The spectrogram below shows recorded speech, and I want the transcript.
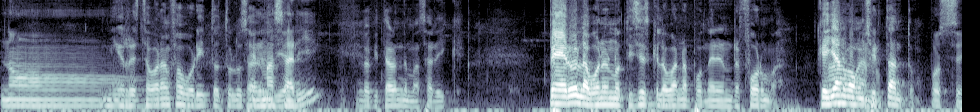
no... Mi restaurante favorito, tú lo sabes. ¿En bien. Mazarik? Lo quitaron de Mazarik. Pero la buena noticia es que lo van a poner en reforma. Que ya Ah, no vamos a ir tanto. Pues sí.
